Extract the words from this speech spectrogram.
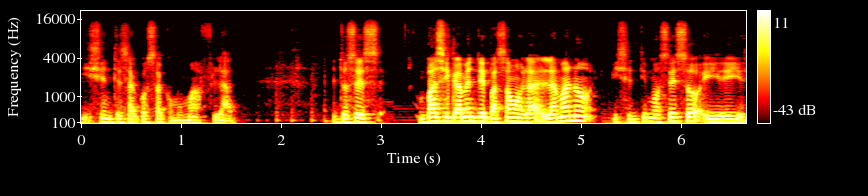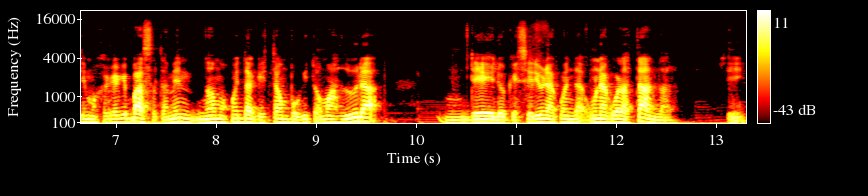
y siente esa cosa como más flat. Entonces, básicamente pasamos la, mano y sentimos eso y, decimos, acá qué pasa? También nos damos cuenta que está un poquito más dura de lo que sería una, cuenta, una cuerda estándar. ¿sí?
